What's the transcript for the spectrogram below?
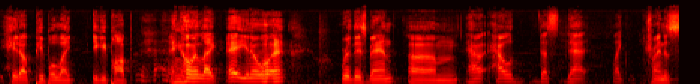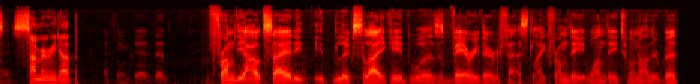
hit up people like Iggy Pop and going like, hey, you know what? We're this band. Um, how how does that like trying to s- summary it up? I think that, that from the outside, it, it looks like it was very, very fast, like from day one day to another. But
